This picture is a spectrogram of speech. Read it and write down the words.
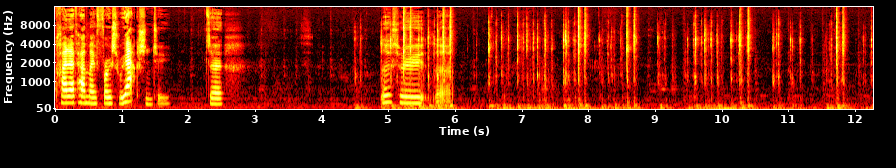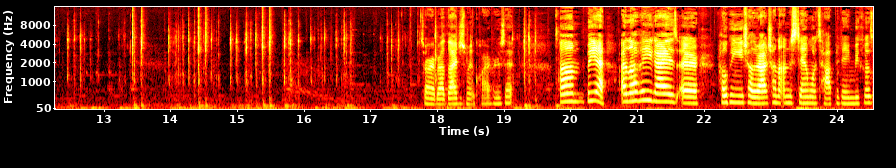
kind of have my first reaction to. So, look through the Sorry about that, I just went quiet for a sec. Um, but yeah, I love how you guys are helping each other out, trying to understand what's happening because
